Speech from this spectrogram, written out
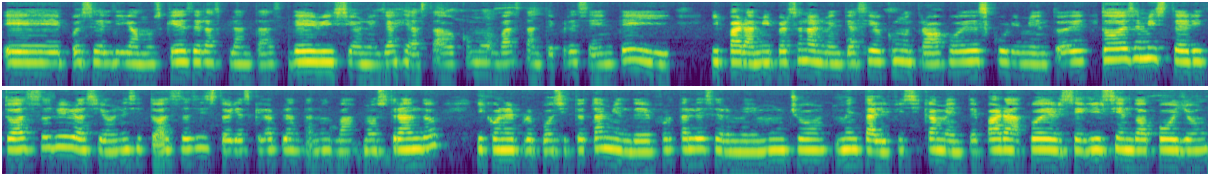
eh, pues el digamos que desde las plantas de visión el viaje ha estado como bastante presente y, y para mí personalmente ha sido como un trabajo de descubrimiento de todo ese misterio y todas esas vibraciones y todas esas historias que la planta nos va mostrando y con el propósito también de fortalecerme mucho mental y físicamente para poder seguir siendo apoyo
